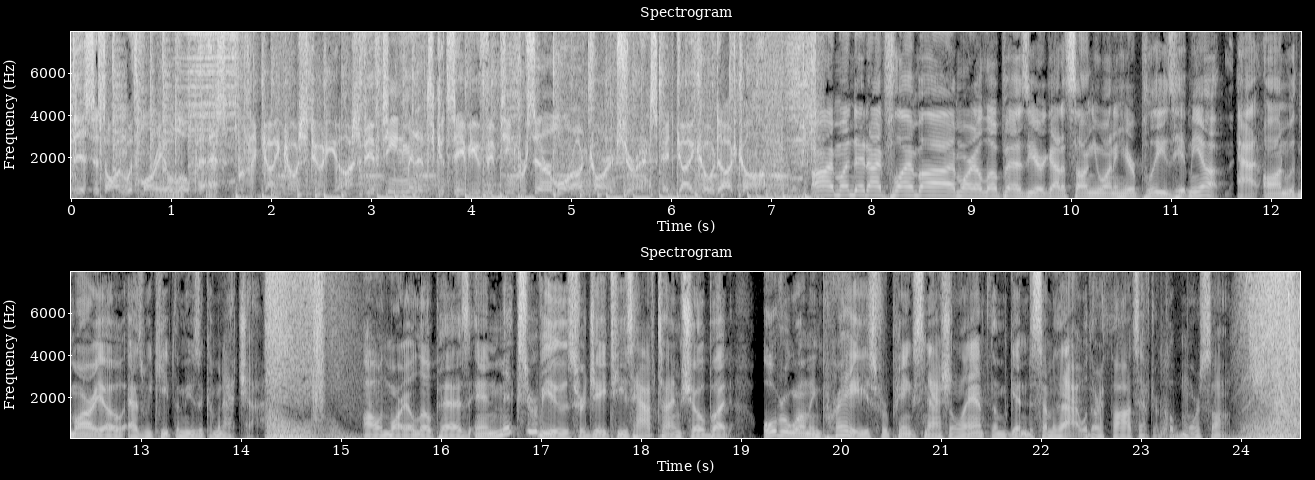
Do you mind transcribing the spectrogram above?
This is On with Mario Lopez from the Geico Studios. 15 minutes could save you 15% or more on car insurance at geico.com. All right, Monday night flying by. Mario Lopez here. Got a song you want to hear? Please hit me up at On with Mario as we keep the music coming at ya. On with Mario Lopez and mixed reviews for JT's halftime show, but overwhelming praise for Pink's national anthem. Getting to some of that with our thoughts after a couple more songs.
